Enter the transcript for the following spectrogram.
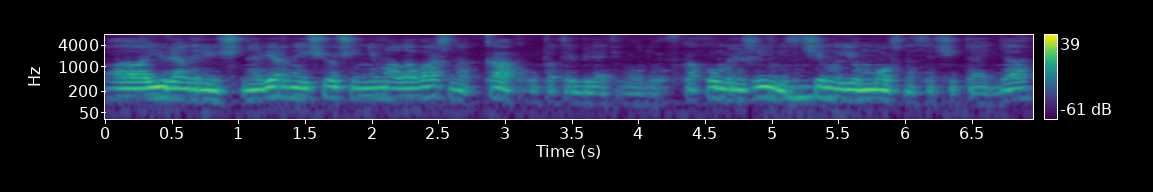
А, Юрий Андреевич, наверное, еще очень немаловажно, как употреблять воду, в каком режиме, с чем ее можно сочетать, да?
